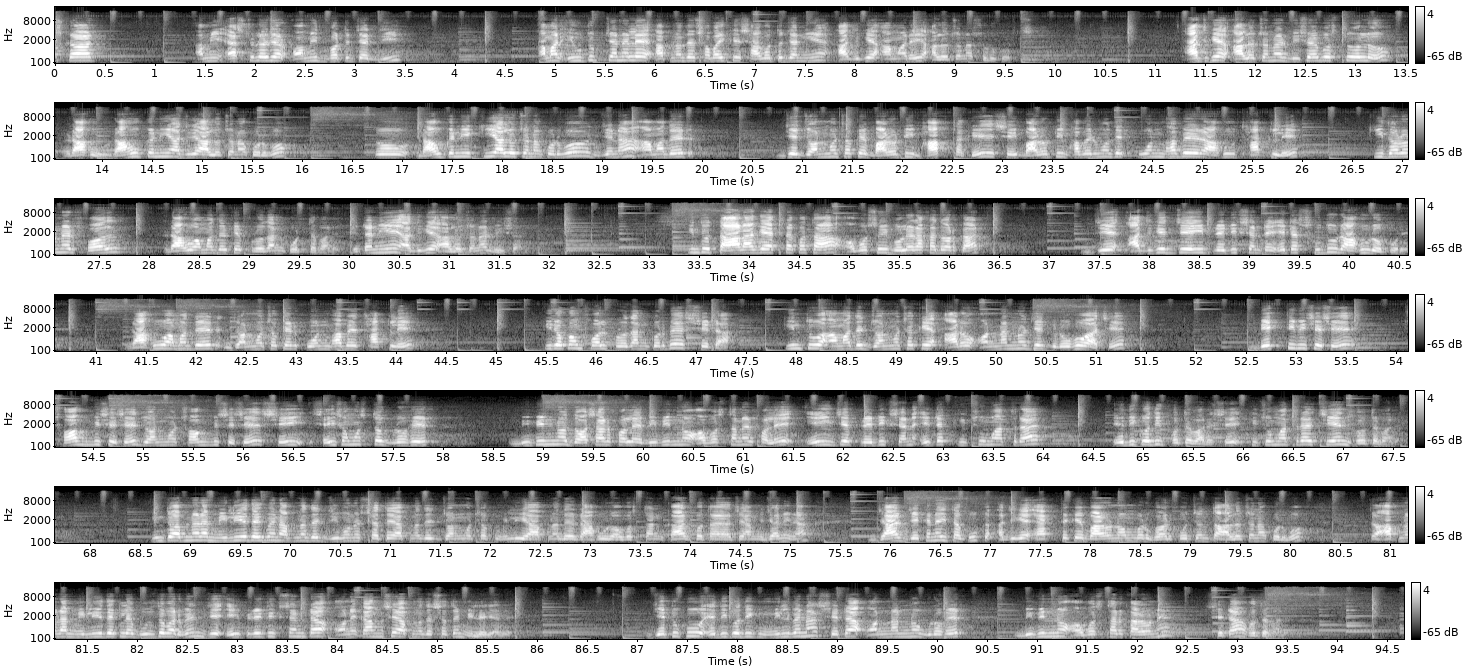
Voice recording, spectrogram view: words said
নমস্কার, আমি অ্যাস্ট্রোলজার অমিত ভট্টাচার্যি। আমার ইউটিউব চ্যানেলে আপনাদের সবাইকে স্বাগত জানিয়ে আজকে আমার এই আলোচনা শুরু করছি। আজকের আলোচনার বিষয়বস্তু হলো রাহু। রাহুকে নিয়ে আজকে আলোচনা করব। তো রাহুকে নিয়ে কি আলোচনা করব? যে না, আমাদের যে জন্মছকে বারোটি ভাব থাকে, সেই বারোটি ভাবের মধ্যে কোন ভাবে রাহু থাকলে কি ধরনের ফল রাহু আমাদেরকে প্রদান করতে পারে। এটা নিয়ে আজকে আলোচনার বিষয়। কিন্তু তার আগে একটা কথা অবশ্যই বলে রাখা দরকার যে, আজকের যে এই প্রেডিকশনটা এটা শুধু রাহুর ওপরে। রাহু আমাদের জন্মচকের কোনভাবে থাকলে কীরকম ফল প্রদান করবে সেটা। কিন্তু আমাদের জন্মছকে আরও অন্যান্য যে গ্রহ আছে, ব্যক্তি বিশেষে, ছক বিশেষে জন্ম ছক বিশেষে সেই সেই সমস্ত গ্রহের বিভিন্ন দশার ফলে, বিভিন্ন অবস্থানের ফলে এই যে প্রেডিকশান এটা কিছু মাত্রায় এদিক ওদিক হতে পারে, সে কিছু মাত্রায় চেঞ্জ হতে পারে। কিন্তু আপনারা মিলিয়ে দেখবেন আপনাদের জীবনের সাথে, আপনাদের জন্মছক মিলিয়ে, আপনাদের রাহুর অবস্থান কার কোথায় আছে আমি জানি না। যার যেখানেই থাকুক, আজকে এক থেকে বারো নম্বর ঘর পর্যন্ত আলোচনা করব। তো আপনারা মিলিয়ে দেখলে বুঝতে পারবেন যে এই প্রেডিকশনটা অনেকাংশে আপনাদের সাথে মিলে যাবে। যেটুকু এদিক ওদিক মিলবে না, সেটা অন্যান্য গ্রহের বিভিন্ন অবস্থার কারণে সেটা হতে পারে।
